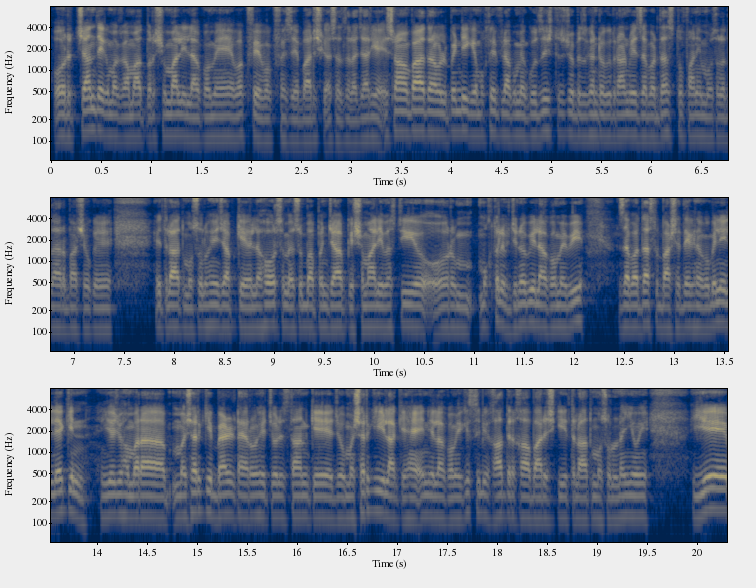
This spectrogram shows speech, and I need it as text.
اور چند ایک مقامات پر شمالی علاقوں میں وقفے وقفے سے بارش کا سلسلہ جاری ہے۔ اسلام آباد، راول پنڈی کے مختلف علاقوں میں گزشتہ چوبیس گھنٹوں کے دوران بھی زبردست طوفانی موسلادھار بارشوں کے اطلاعات موصول ہوئی جبکہ لاہور سے صبح پنجاب کے شمالی وسطی اور مختلف جنوبی علاقوں میں بھی زبردست بارشیں دیکھنے کو ملی۔ لیکن یہ جو ہمارا مشرقی بیلٹ ہے روہی چولستان کے جو مشرقی علاقے ہیں، ان علاقوں میں کسی بھی خاطر خواہ بارش کی اطلاعات موصول نہیں ہوئی یہ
